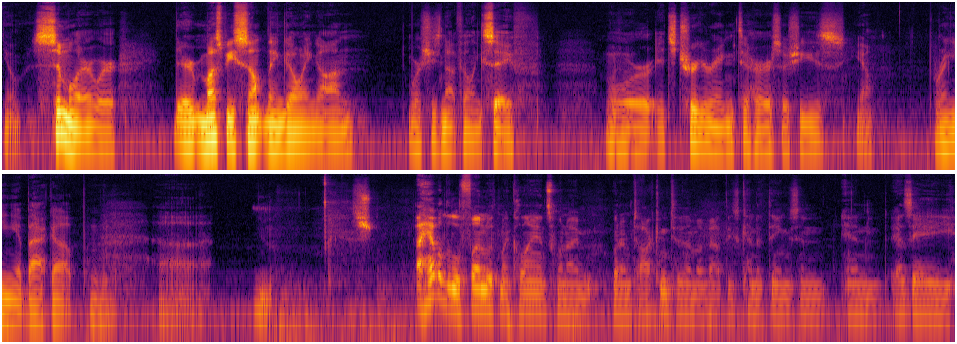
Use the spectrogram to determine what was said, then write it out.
you know similar where there must be something going on where she's not feeling safe mm-hmm. or it's triggering to her so she's you know bringing it back up. Mm-hmm. Uh, mm. I have a little fun with my clients when I'm when I'm talking to them about these kind of things, and and as a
